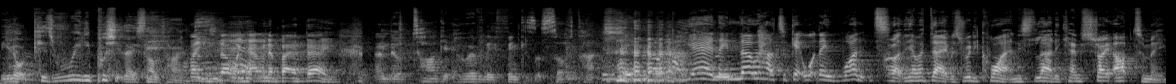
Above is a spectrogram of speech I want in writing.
You know what, kids really push it though sometimes. Ladies know when you're having a bad day. And they'll target whoever they think is a soft touch. yeah, they know how to get what they want. Right, the other day it was really quiet and this lad, he came straight up to me.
